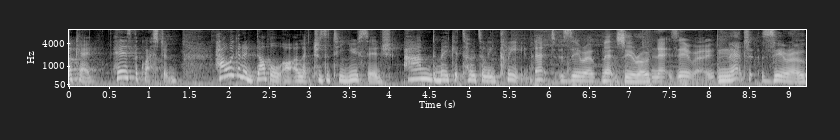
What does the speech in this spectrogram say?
Okay, here's the question. How are we going to double our electricity usage and make it totally clean? Net zero. Net zero. Net zero. Net zero.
